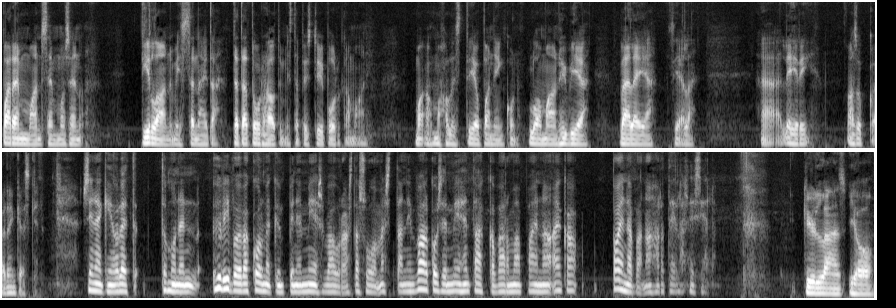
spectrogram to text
paremman semmoisen tilan, missä näitä, tätä turhautumista pystyy purkamaan. Mahdollisesti jopa niin kuin luomaan hyviä välejä siellä ää, leiriasukkaiden kesken. Sinäkin olet tuommoinen hyvinvoiva kolmekymppinen mies vauraasta Suomesta, niin valkoisen miehen taakka varmaan painaa aika painavana harteillasi siellä. Kyllä, joo.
